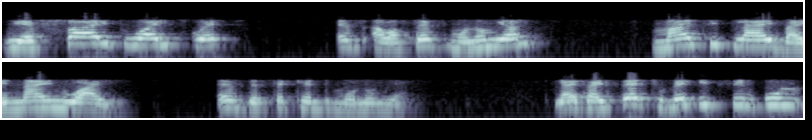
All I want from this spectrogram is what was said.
We have 5y squared as our first monomial multiplied by 9y as the second monomial. Like I said, to make it simple,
